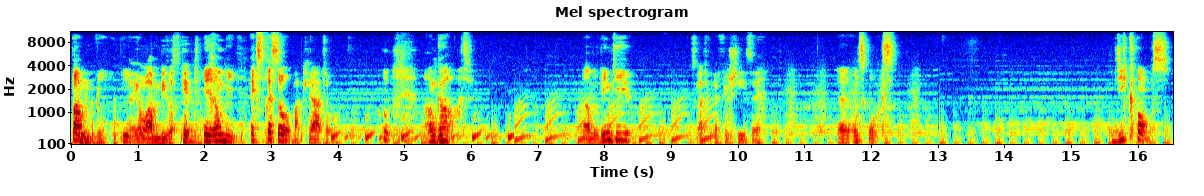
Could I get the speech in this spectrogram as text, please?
Bambi. Ja, jo, haben die was geht. Rambi. Expresso. Macchiato. En garde. Name Winky Das ist gar nicht wieder für schieße. äh, und Squawks. Die Kongs.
